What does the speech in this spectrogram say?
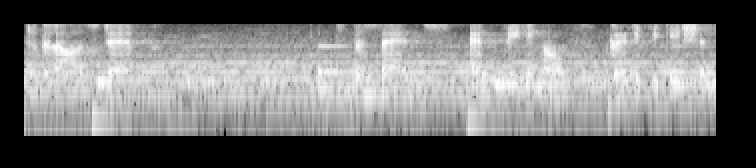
To the last step, the sense and feeling of gratification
